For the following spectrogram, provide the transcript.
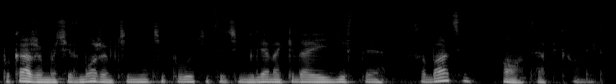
Покажемо, чи зможемо, чи ні, чи вийде, чи ні. Лена кидає їсти собаці. О, це підходить.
